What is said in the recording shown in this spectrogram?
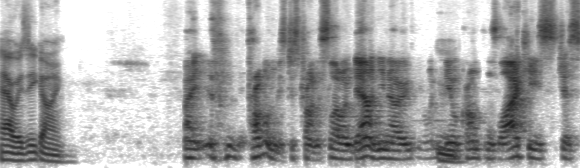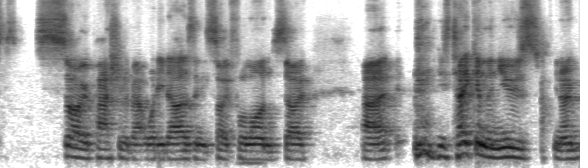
How is he going? Mate, the problem is just trying to slow him down. You know what Neil Crompton's like. He's just so passionate about what he does, and he's so full on. So uh, he's taken the news, you know,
